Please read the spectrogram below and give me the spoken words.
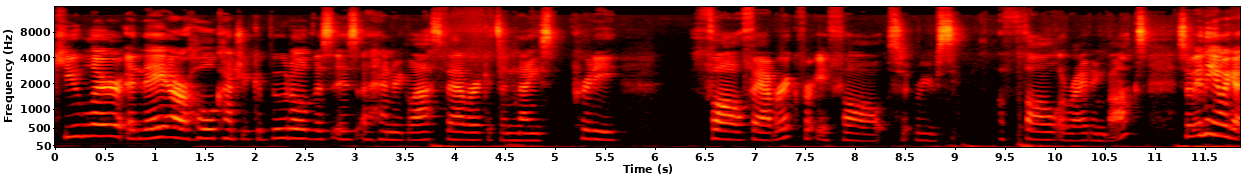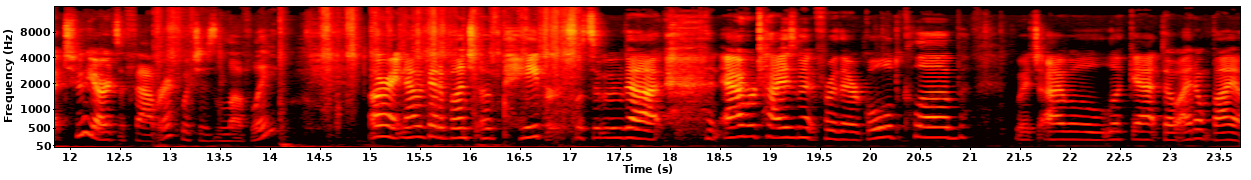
Kubler, and they are whole country caboodle. This is a Henry Glass fabric. It's a nice, pretty fall fabric for a fall a fall arriving box. So in the end, we got two yards of fabric, which is lovely. All right, now we've got a bunch of papers. Let's see, we've got an advertisement for their Gold Club, which I will look at, though I don't buy a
